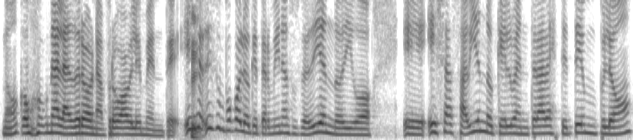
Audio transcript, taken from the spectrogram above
¿no? Como una ladrona probablemente. Sí. Es, es un poco lo que termina sucediendo, digo, eh, ella sabiendo que él va a entrar a este templo,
